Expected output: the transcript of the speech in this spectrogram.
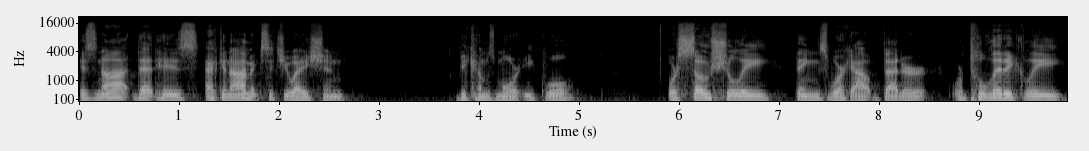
is not that his economic situation becomes more equal or socially things work out better or politically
